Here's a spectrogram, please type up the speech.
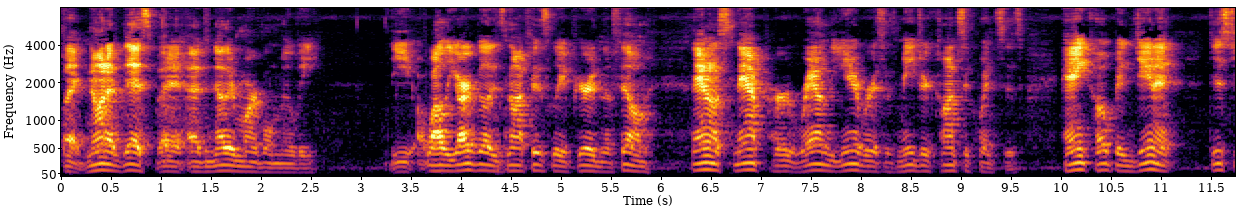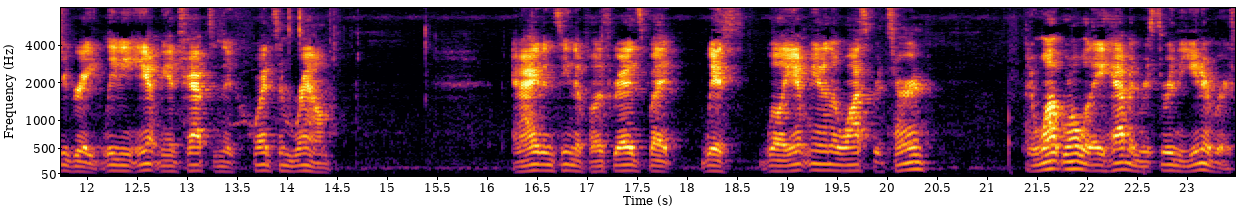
But not of this, but another Marvel movie. The While the Ark does not physically appear in the film, Thanos snapped her around the universe with major consequences. Hank, Hope, and Janet disintegrate, leaving Ant-Man trapped in the quantum realm. And I haven't seen the post-credits, but with will Ant-Man and the Wasp return? And what role will they have in restoring the universe?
